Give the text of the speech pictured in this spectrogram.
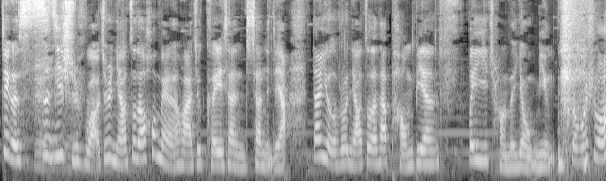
这个司机师傅啊，就是你要坐到后面的话，就可以像你像你这样，但是有的时候你要坐在他旁边，非常的要命。怎么说？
